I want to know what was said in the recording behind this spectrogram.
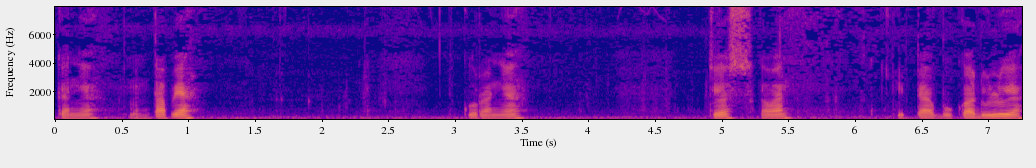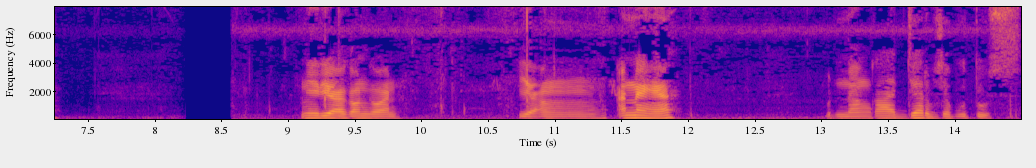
Ikannya mantap ya ukurannya. Jos kawan. Kita buka dulu ya. Ini dia kawan-kawan. Yang aneh ya. Benang kajar bisa putus.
